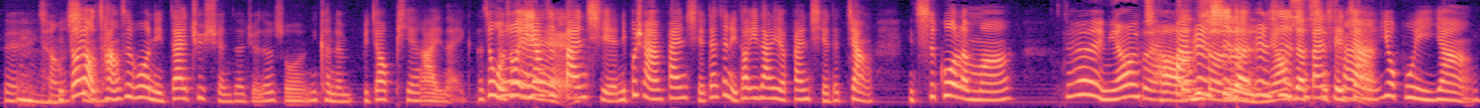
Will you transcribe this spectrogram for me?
对，你都有尝试过，你再去选择，觉得说你可能比较偏爱哪一个。可是我说一样是番茄，你不喜欢番茄，但是你到意大利的番茄的酱，你吃过了吗？对，你要尝日式的日式的番茄酱又不一样。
